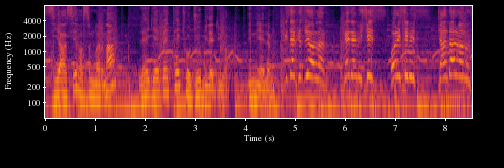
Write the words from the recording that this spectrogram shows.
siyasi hasımlarına LGBT çocuğu bile diyor. Dinleyelim. Bize kızıyorlar. Ne demişiz? Polisimiz, jandarmamız,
